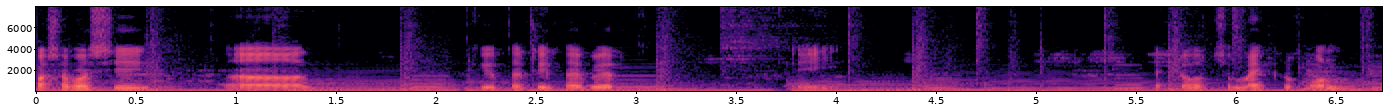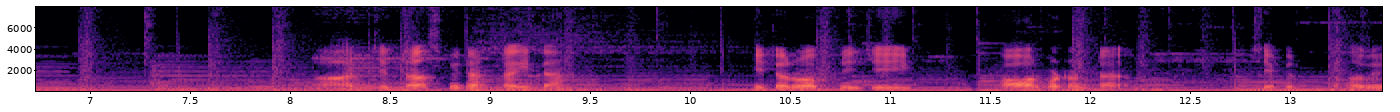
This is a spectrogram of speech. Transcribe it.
পাশাপাশি কে থার্টি ফাইভের এই একটা হচ্ছে মাইক্রোফোন আর যে ট্রান্সমিটারটা এটা, এটারও আপনি যেই পাওয়ার বাটনটা চেপে দিতে হবে,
